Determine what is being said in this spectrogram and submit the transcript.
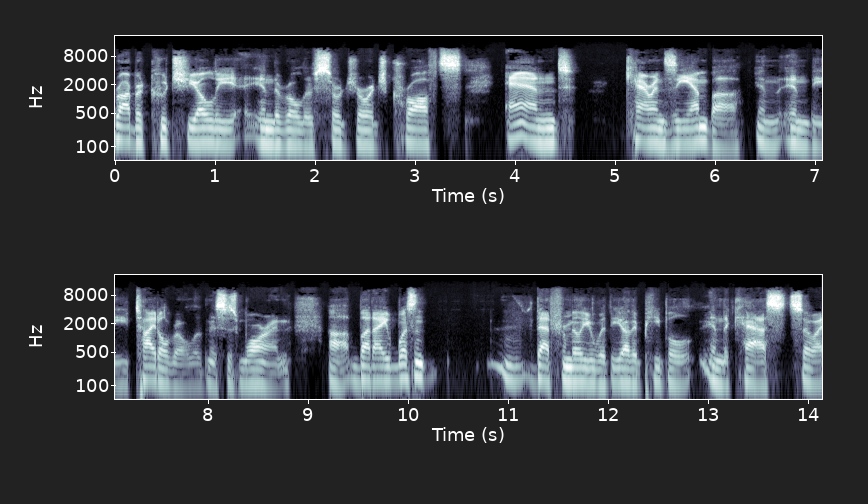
Robert Cuccioli in the role of Sir George Crofts and Karen Ziemba in in the title role of Mrs. Warren, uh, but I wasn't that familiar with the other people in the cast, so I,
